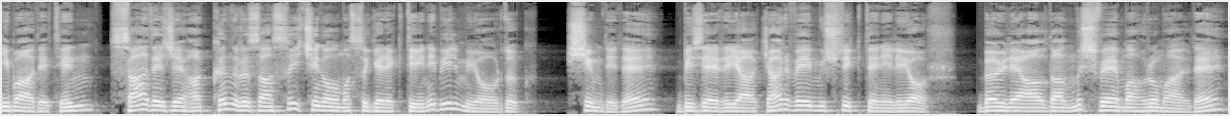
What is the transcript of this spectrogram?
İbadetin sadece hakkın rızası için olması gerektiğini bilmiyorduk. Şimdi de bize riyakar ve müşrik deniliyor. Böyle aldanmış ve mahrum halde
